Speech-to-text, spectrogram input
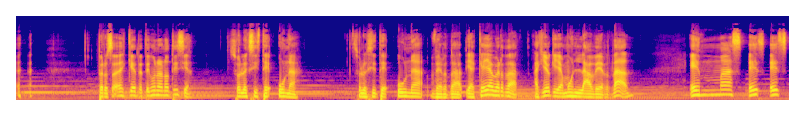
Pero sabes qué, te tengo una noticia. Solo existe una. Solo existe una verdad. Y aquella verdad, aquello que llamamos la verdad, es más, es, es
